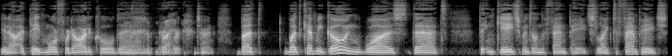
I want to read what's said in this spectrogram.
You know, I paid more for the article than Right. return. But what kept me going was that the engagement on the fan page, like the fan page,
